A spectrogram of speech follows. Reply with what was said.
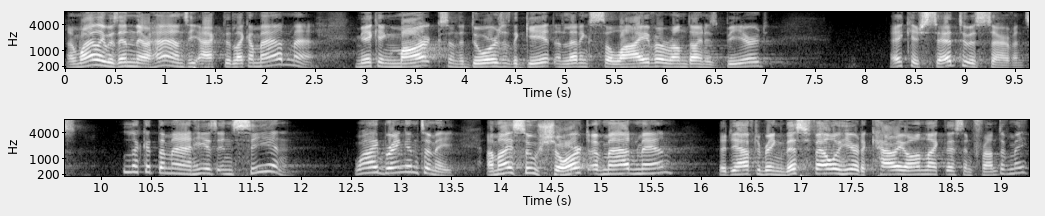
And while he was in their hands, he acted like a madman, making marks on the doors of the gate and letting saliva run down his beard. Achish said to his servants, Look at the man, he is insane. Why bring him to me? Am I so short of madmen that you have to bring this fellow here to carry on like this in front of me?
